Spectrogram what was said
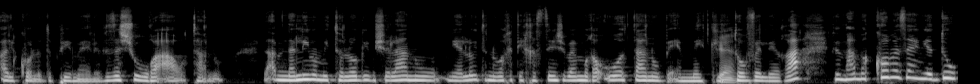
על כל הדפים האלה, וזה שהוא ראה אותנו. המנהלים המיתולוגיים שלנו ניהלו איתנו מערכת יחסים שבהם ראו אותנו באמת, כן. לטוב ולרע, ומהמקום הזה הם ידעו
